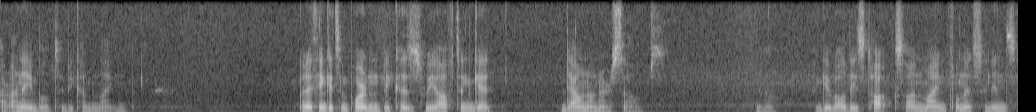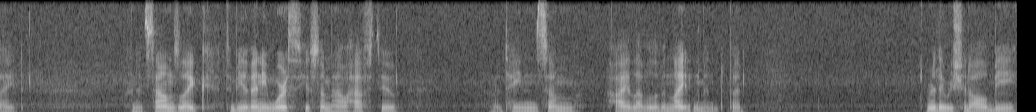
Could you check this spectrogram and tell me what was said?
are unable to become enlightened. But I think it's important because we often get down on ourselves. You know, I give all these talks on mindfulness and insight, and it sounds like to be of any worth, you somehow have to attain some high level of enlightenment, but really we should all be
